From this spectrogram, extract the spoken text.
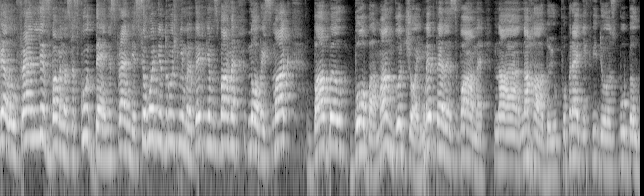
Hello Friendly, з вами на зв'язку Деніс Френлі. Сьогодні, дружні, ми вип'ємо з вами новий смак Bubble Boba Mango Joy. Ми пили з вами, на, нагадую, в попередніх відео з Bubble,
